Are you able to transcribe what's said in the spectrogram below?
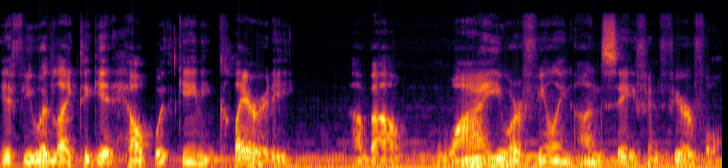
if you would like to get help with gaining clarity about why you are feeling unsafe and fearful.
